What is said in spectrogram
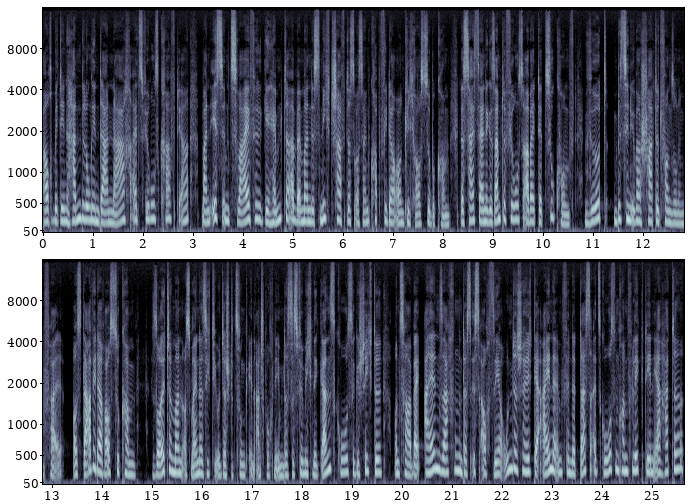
auch mit den Handlungen danach als Führungskraft. Ja, man ist im Zweifel gehemmter, wenn man es nicht schafft, das aus seinem Kopf wieder ordentlich rauszubekommen. Das heißt, seine gesamte Führungsarbeit der Zukunft wird ein bisschen überschattet von so einem Fall. Aus da wieder rauszukommen, sollte man aus meiner Sicht die Unterstützung in Anspruch nehmen. Das ist für mich eine ganz große Geschichte und zwar bei allen Sachen. Das ist auch sehr unterschiedlich. Der eine empfindet das als großen Konflikt, den er hatte,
